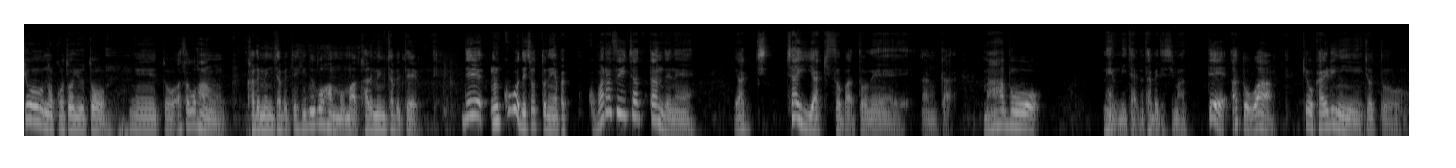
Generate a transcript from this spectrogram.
今日のことを言うと、えっ、と、朝ごはん軽めに食べて、昼ご飯もまあ軽めに食べて、で、向こうでちょっとね、やっぱ小腹空いちゃったんでね、や、ちっちゃい焼きそばとね、なんか、麻婆麺みたいな食べてしまって、あとは、今日帰りにちょっと、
